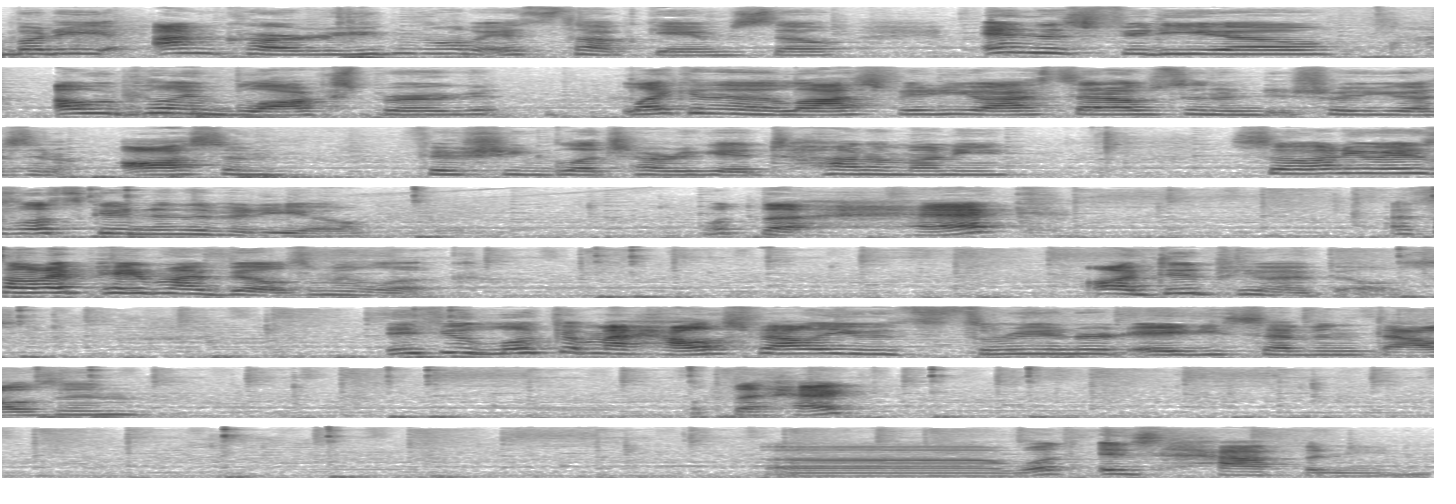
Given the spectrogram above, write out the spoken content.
everybody, I'm Carter. You can call me It's Top Games. So, in this video, I'll be playing Bloxburg. Like in the last video, I said I was going to show you guys an awesome fishing glitch, how to get a ton of money. So anyways, let's get into the video. What the heck? I thought I paid my bills. Let me look. Oh, I did pay my bills. If you look at my house value, it's 387000 What the heck? Uh, what is happening?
